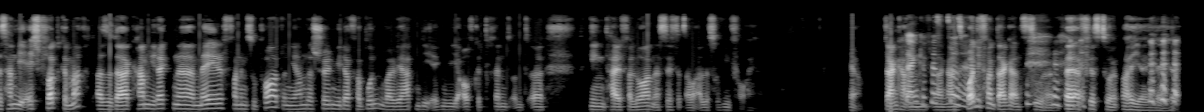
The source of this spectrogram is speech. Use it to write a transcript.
Das haben die echt flott gemacht. Also da kam direkt eine Mail von dem Support und die haben das schön wieder verbunden, weil wir hatten die irgendwie aufgetrennt und äh, ging ein Teil verloren. Es ist jetzt aber alles so wie vorher. Danke, Danke an, fürs danke an Zuhören. Spotify danke ans Zuhören. Äh, fürs Zuhören. Oh, ja, ja, ja.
